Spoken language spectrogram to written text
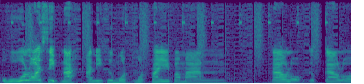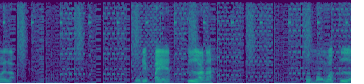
โอ้โหร้อยสิบนะ อันนี้คือหมดหมดไปประมาณเก้าร้อยเกือบเก้าร้อยละโอ้ได้แปดเกลือนะ ผมมองว่าเกลือ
